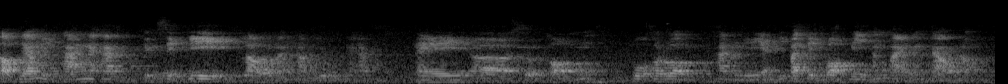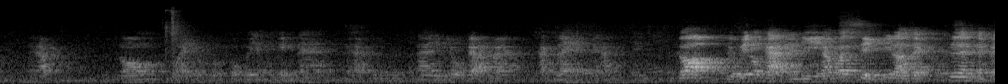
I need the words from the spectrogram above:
ตอกย้ำอีกครั้งนะครับ ถึงสิ่งที่เรากำลังทำอยู่นะครับ ในส่วนของผู้เข้าร่วมท่านนี้อย่างที่ป้าติ๋มบอกมีทั้งใหม่ทั้งเก่าเนาะนะครับ น้องใหม่ผมผมก็ยังไม่เห็นหน้านะครับน่าจะมีโอกาสมาครั้งแรกนะครับ ก็ถือเป็นโอกาสอันดีครับว่าสิ่งที่เราจะเคลื่อนกันไป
